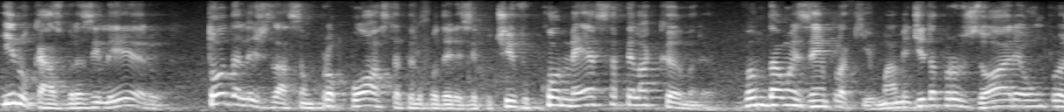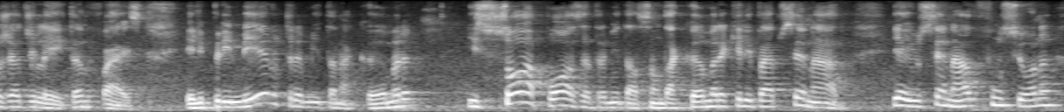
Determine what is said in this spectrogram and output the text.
E no caso brasileiro, toda legislação proposta pelo Poder Executivo começa pela Câmara. Vamos dar um exemplo aqui: uma medida provisória ou um projeto de lei, tanto faz. Ele primeiro tramita na Câmara e só após a tramitação da Câmara é que ele vai para o Senado. E aí o Senado funciona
